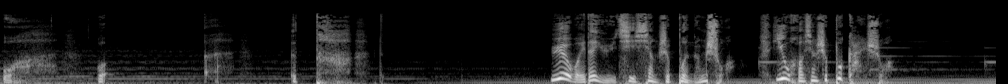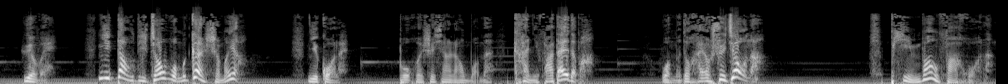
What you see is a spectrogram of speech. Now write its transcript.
我，我，呃，他，岳伟的语气像是不能说，又好像是不敢说。岳伟，你到底找我们干什么呀？你过来，不会是想让我们看你发呆的吧？我们都还要睡觉呢。品望发火了，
